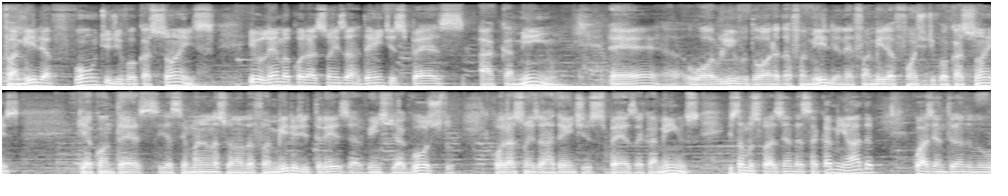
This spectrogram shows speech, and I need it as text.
família fonte de vocações e o lema Corações Ardentes, Pés a Caminho é o livro do Hora da Família, né? Família fonte de vocações que acontece a Semana Nacional da Família de 13 a 20 de agosto, Corações Ardentes, Pés a Caminhos. Estamos fazendo essa caminhada, quase entrando no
